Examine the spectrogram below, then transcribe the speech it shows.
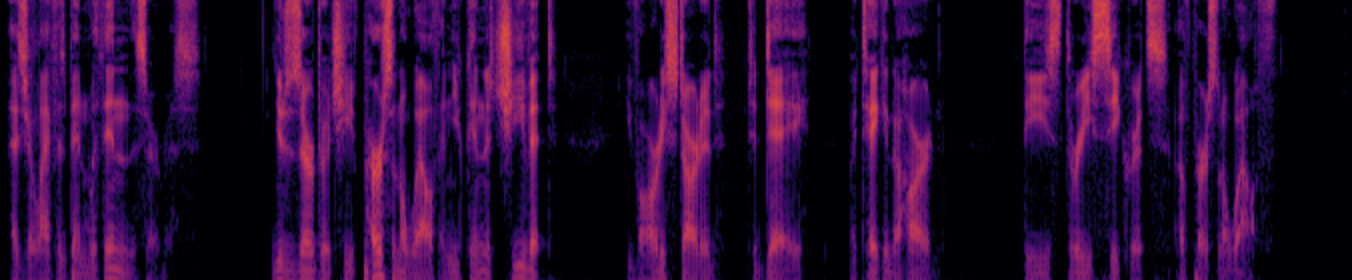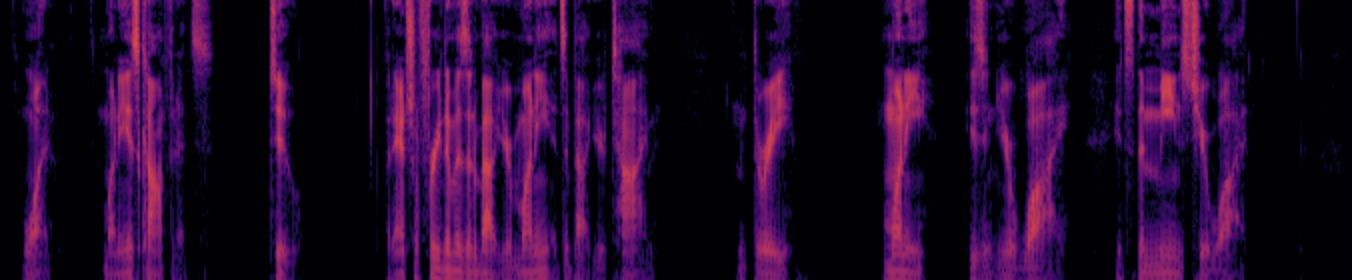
as your life has been within the service. You deserve to achieve personal wealth, and you can achieve it. You've already started today by taking to heart these three secrets of personal wealth. One, money is confidence. Two, financial freedom isn't about your money, it's about your time. And three, money isn't your why, it's the means to your why.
